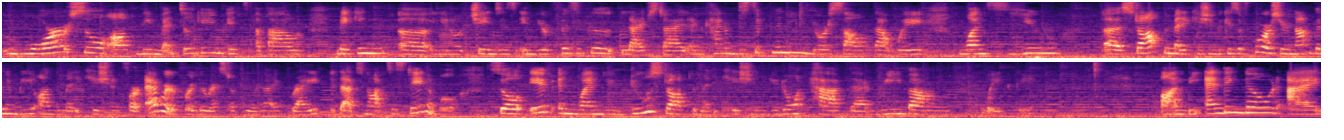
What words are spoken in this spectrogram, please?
more so of the mental game it's about making uh, you know changes in your physical lifestyle and kind of disciplining yourself that way once you uh, stop the medication because of course you're not going to be on the medication forever for the rest of your life right? That's not sustainable. So if and when you do stop the medication you don't have that rebound weight gain on the ending note i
